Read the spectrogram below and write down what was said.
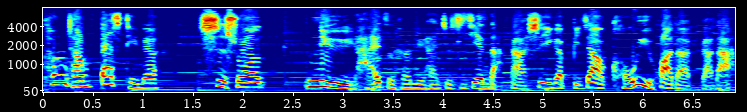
通常 bestie 呢是说女孩子和女孩子之间的，啊，是一个比较口语化的表达。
